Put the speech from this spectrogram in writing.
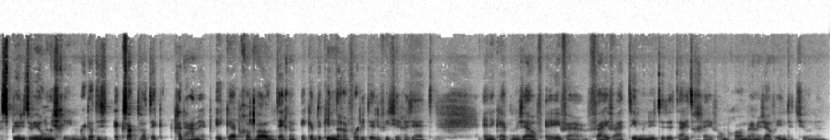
spiritueel misschien, maar dat is exact wat ik gedaan heb. Ik heb gewoon tegen, ik heb de kinderen voor de televisie gezet. En ik heb mezelf even 5 à 10 minuten de tijd gegeven om gewoon bij mezelf in te tunen.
